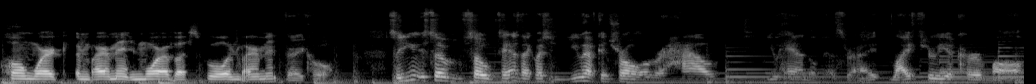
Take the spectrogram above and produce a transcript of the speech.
homework environment and more of a school environment. Very cool. So you so so to answer that question, you have control over how you handle this, right? Life threw you a curveball,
